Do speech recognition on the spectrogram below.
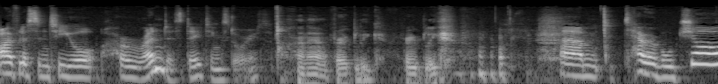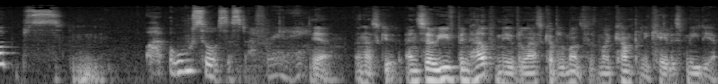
I've listened to your horrendous dating stories, I know, very bleak, very bleak. um, terrible jobs, Mm. Uh, all sorts of stuff, really. Yeah, and that's good. And so you've been helping me over the last couple of months with my company, Kalis Media,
